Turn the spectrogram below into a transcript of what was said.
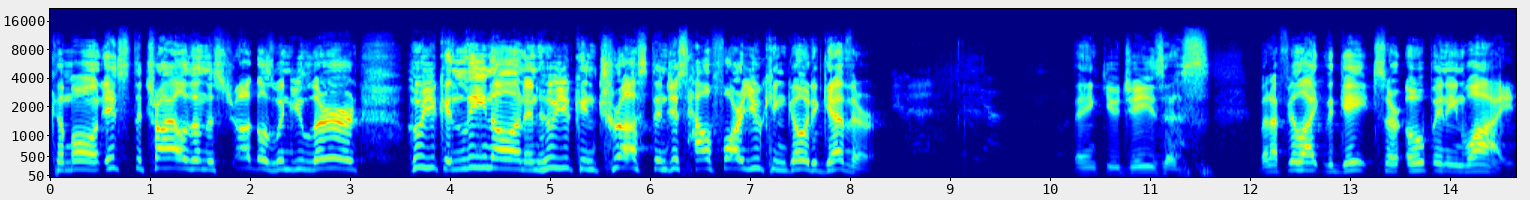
Come on, it's the trials and the struggles when you learn who you can lean on and who you can trust and just how far you can go together. Thank you, Jesus. But I feel like the gates are opening wide.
